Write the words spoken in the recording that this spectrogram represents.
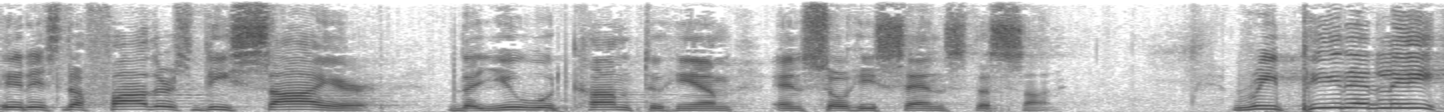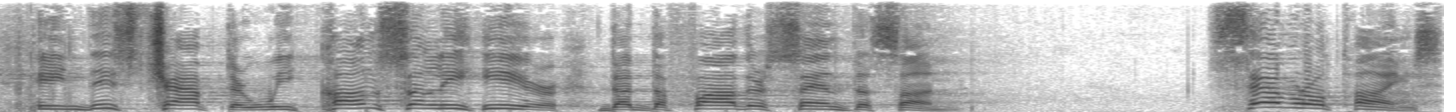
it is the Father's desire that you would come to him, and so he sends the Son. Repeatedly in this chapter, we constantly hear that the Father sent the Son. Several times.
